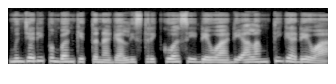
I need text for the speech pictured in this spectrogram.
menjadi pembangkit tenaga listrik kuasi dewa di alam tiga dewa.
